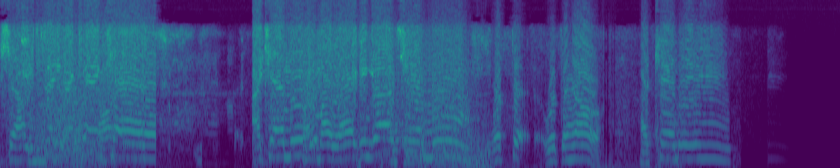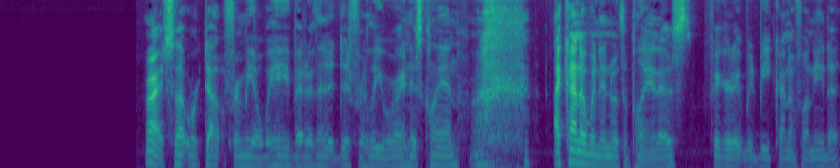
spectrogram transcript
Shout. He's saying I can't cast. I can't move, am I lagging guys? I can't move. What the, what the hell? I can't aim. Alright, so that worked out for me a way better than it did for Leroy and his clan. I kind of went in with a plan. I was figured it would be kind of funny to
